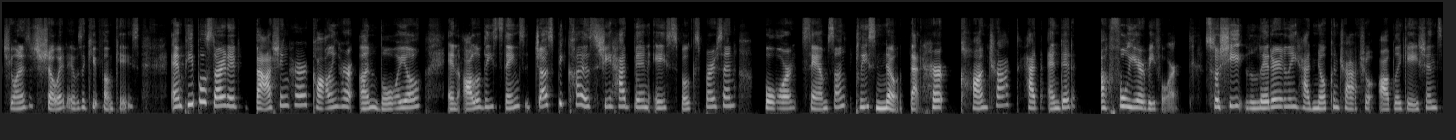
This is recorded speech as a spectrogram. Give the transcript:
She wanted to show it. It was a cute phone case. And people started bashing her, calling her unloyal, and all of these things just because she had been a spokesperson for Samsung. Please note that her contract had ended a full year before. So she literally had no contractual obligations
